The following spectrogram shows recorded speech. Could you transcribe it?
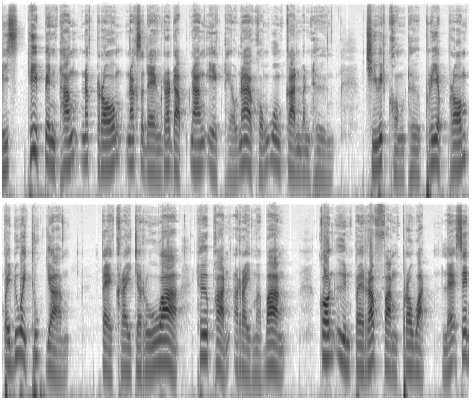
ลิสที่เป็นทั้งนักร้องนักแสดงระดับนางเอกแถวหน้าของวงการบันเทิง ชีวิตของเธอเพียบพร้อมไปด้วยทุกอย่าง แต่ใครจะรู้ว่าเธอผ่านอะไรมาบ้าง ก่อนอื่นไปรับฟังประวัติ และเส้น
